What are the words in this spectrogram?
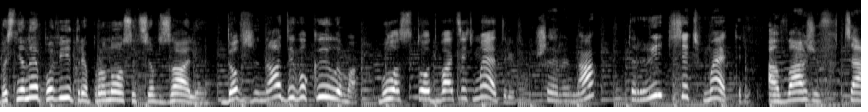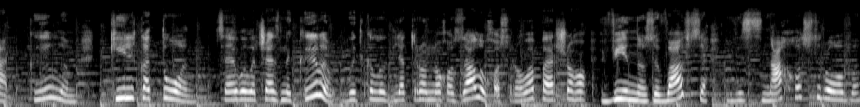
весняне повітря проноситься в залі. Довжина дивокилима була 120 метрів. ширина 30 метрів, а важив цар килим кілька тонн. Цей величезний килим виткали для тронного залу Хосрова І. Він називався Весна Хосрова.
